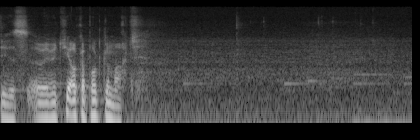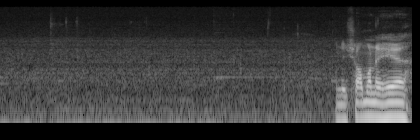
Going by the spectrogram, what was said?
dieses äh, wird hier auch kaputt gemacht. Und ich schaue mal nachher.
